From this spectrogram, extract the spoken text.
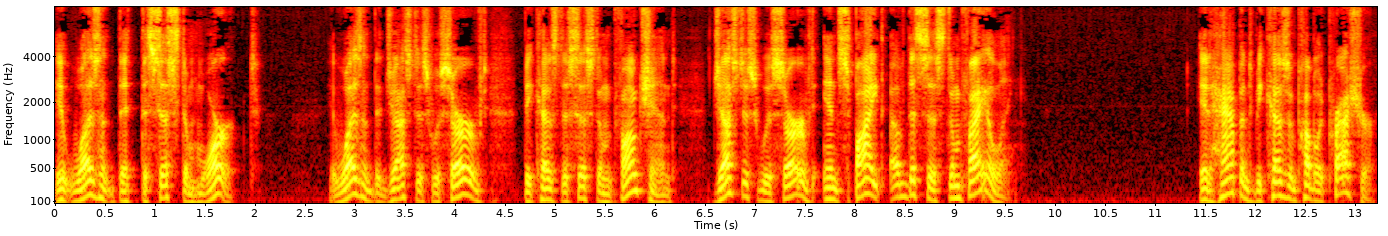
It wasn't that the system worked. It wasn't that justice was served because the system functioned. Justice was served in spite of the system failing. It happened because of public pressure,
